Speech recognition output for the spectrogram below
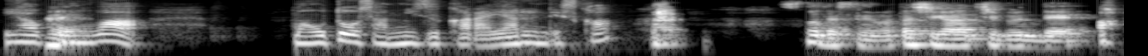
エアコンは、まあお父さん自らやるんですか？そうですね。私が自分であ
